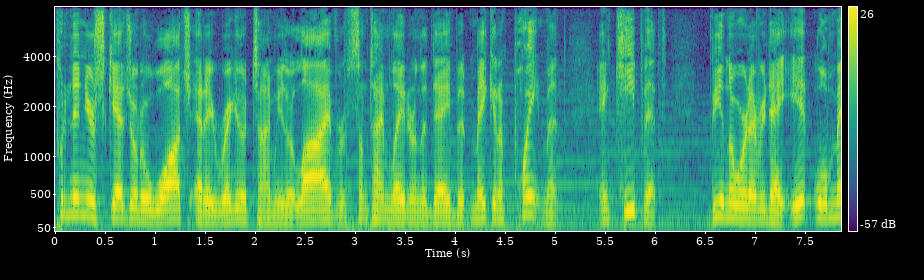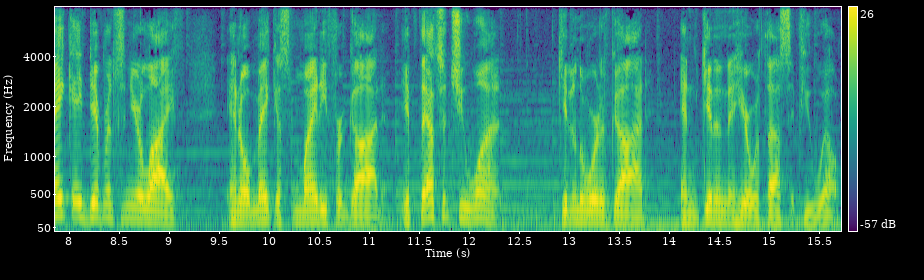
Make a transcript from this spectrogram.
Put it in your schedule to watch at a regular time, either live or sometime later in the day. But make an appointment and keep it. Be in the Word every day. It will make a difference in your life and it will make us mighty for God. If that's what you want, get in the Word of God and get into here with us if you will.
